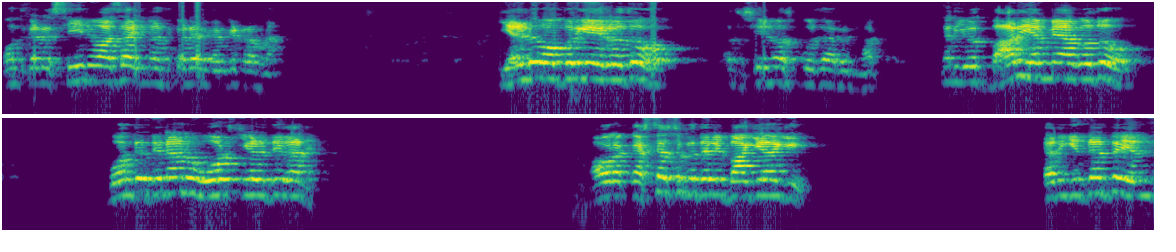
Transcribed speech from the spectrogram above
ಒಂದು ಕಡೆ ಶ್ರೀನಿವಾಸ, ಇನ್ನೊಂದು ಕಡೆ ವೆಂಕಟರಮಣ. ಎರಡು ಒಬ್ಬರಿಗೆ ಇರೋದು ಅದು ಶ್ರೀನಿವಾಸ ಪೂಜಾರಿ ಮಾತ್ರ. ನನಗೆ ಇವತ್ತು ಭಾರಿ ಹೆಮ್ಮೆ ಆಗೋದು, ಒಂದು ದಿನಾನು ಓಟ್ ಕೇಳ್ತಿದ್ದಾನೆ ಅವರ ಕಷ್ಟ ಸುಖದಲ್ಲಿ ಭಾಗಿಯಾಗಿ. ತನಗಿದ್ದಂತೆ ಎಲ್ಲ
